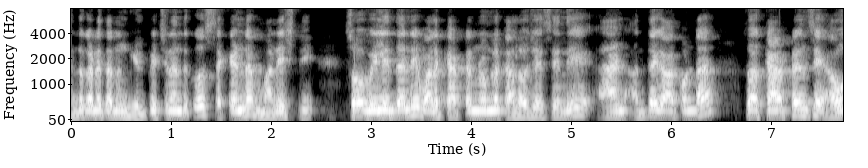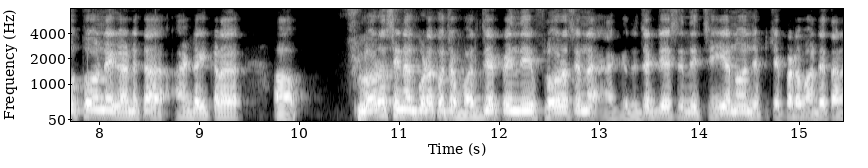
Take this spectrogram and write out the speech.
ఎందుకంటే తనను గెలిపించినందుకు సెకండ్ మనీష్ని. సో వీళ్ళిద్దరిని వాళ్ళ కెప్టెన్ రూమ్లోకి అలో చేసింది. అండ్ అంతేకాకుండా సో కెప్టెన్సీ అవుతూనే కనుక అండ్ ఇక్కడ ఫ్లోరోసిన్ కూడా కొంచెం వర్క్ చెప్పింది. ఫ్లోరోసిన్ రిజెక్ట్ చేసింది. చెయ్యను అని చెప్పి చెప్పడం అంటే తన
